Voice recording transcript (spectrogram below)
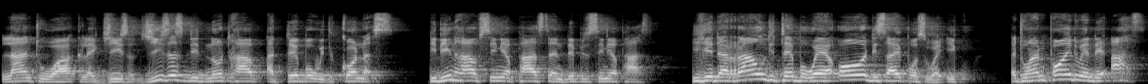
learn to work like Jesus. Jesus did not have a table with corners. He didn't have senior pastor and deputy senior pastor. He had a round table where all disciples were equal. At one point, when they asked,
